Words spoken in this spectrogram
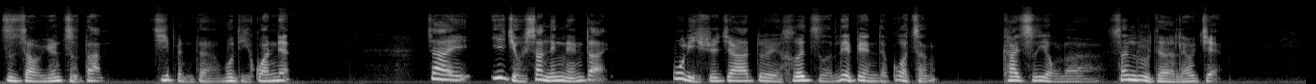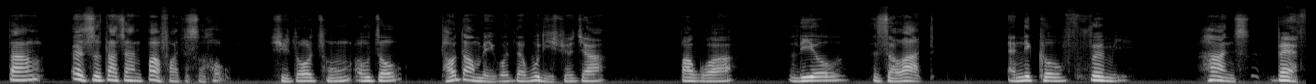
制造原子弹基本的物理观念。在一九三零年代，物理学家对核子裂变的过程开始有了深入的了解。当二次大战爆发的时候，许多从欧洲逃到美国的物理学家，包括 Leo Szilard、Enrico Fermi。Hans Bethe、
